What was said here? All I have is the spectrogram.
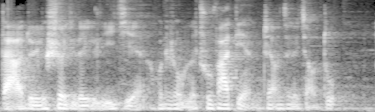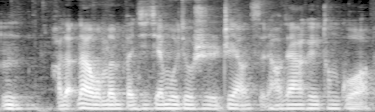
大家对于设计的一个理解，或者是我们的出发点这样子一个角度。嗯，好的，那我们本期节目就是这样子。然后大家可以通过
